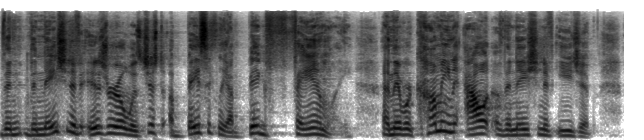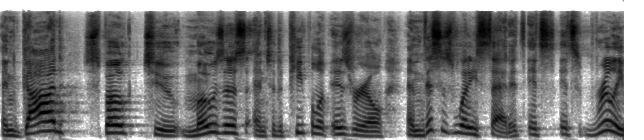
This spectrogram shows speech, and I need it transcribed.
the, the nation of Israel was just a, basically a big family and they were coming out of the nation of Egypt. And God spoke to Moses and to the people of Israel, and this is what he said. It's, it's, it's really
